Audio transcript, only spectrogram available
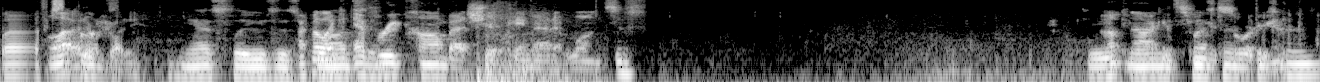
Left Well, side, works. everybody. Yes, loses. I felt like every combat ship came out at once. Oh, now I can swing please the sword again.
